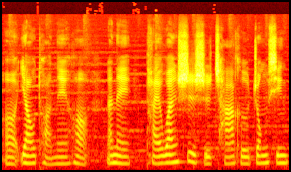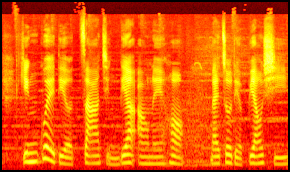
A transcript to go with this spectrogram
呃腰团呢，吼，咱的台湾事实查核中心经过着查证了后呢，吼。来做着表示，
